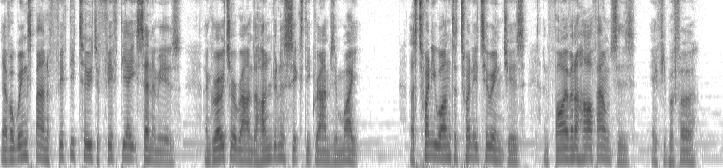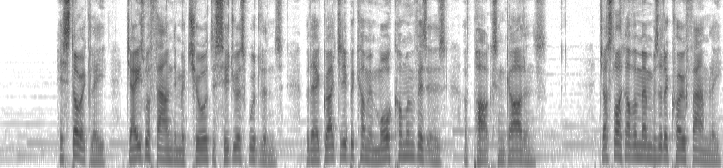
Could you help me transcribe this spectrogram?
They have a wingspan of 52 to 58 centimetres and grow to around 160 grams in weight. That's 21 to 22 inches and 5.5 ounces if you prefer. Historically, jays were found in mature deciduous woodlands, but they are gradually becoming more common visitors of parks and gardens. Just like other members of the crow family,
